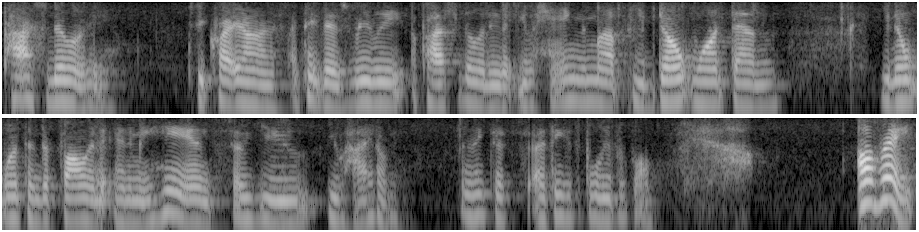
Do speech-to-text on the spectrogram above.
possibility. To be quite honest, I think there's really a possibility that you hang them up. You don't want them. You don't want them to fall into enemy hands, so you you hide them. I think that's I think it's believable. All right,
